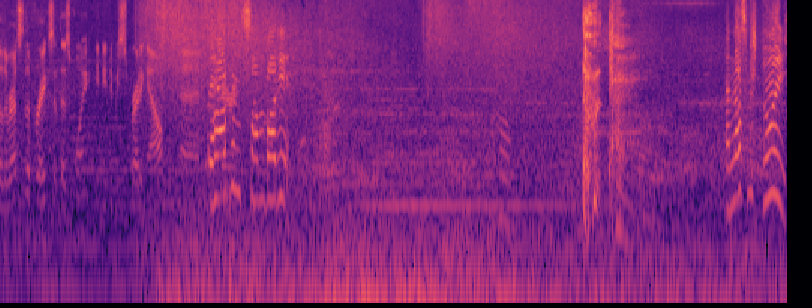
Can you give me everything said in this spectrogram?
So the rest of the breaks at this point, you need to be spreading out and We're having somebody. Dann lass mich durch.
